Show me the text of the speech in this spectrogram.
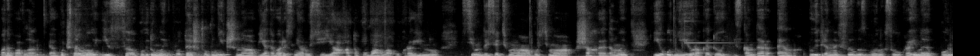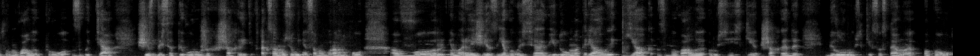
Пане Павле, е, почнемо із повідомлень про те, що в ніч на 5 вересня Росія атакувала Україну 78 шахедами і однією ракетою Іскандер М. Повітряні сили збройних сил України поінформували про збиття 60 ворожих шахедів. Так само сьогодні самого ранку в мережі з'явилися відеоматеріали, як збивали російські шахеди білоруські системи ППО.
